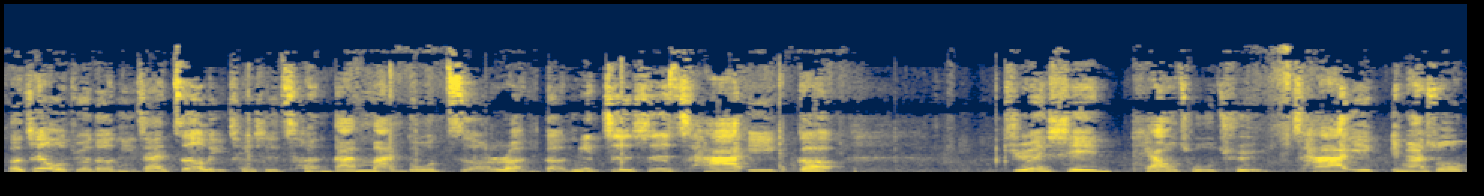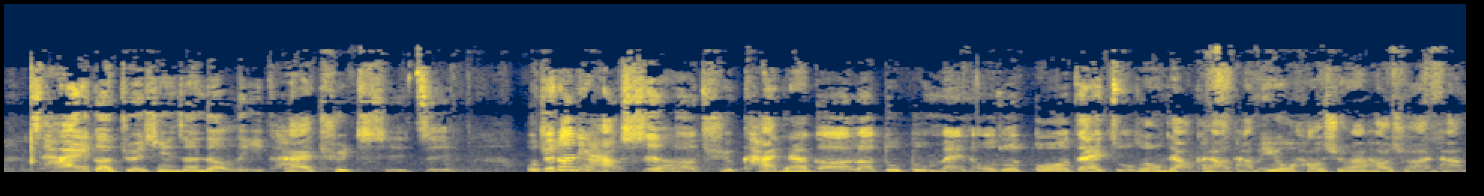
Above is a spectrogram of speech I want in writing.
而且我觉得你在这里其实承担蛮多责任的，你只是差一个决心跳出去，差一应该说差一个决心真的离开去辞职。我觉得你好适合去看那个了嘟嘟们，我昨我在左中角看到他们，因为我好喜欢好喜欢他们，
